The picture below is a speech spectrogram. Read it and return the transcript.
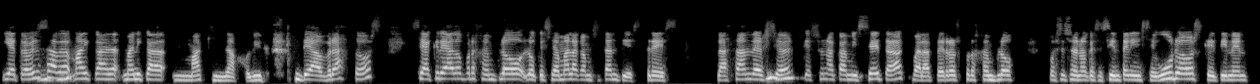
Y a través de esa máquina, máquina joder, de abrazos se ha creado, por ejemplo, lo que se llama la camiseta antiestrés. La Thunder Shirt, que es una camiseta para perros, por ejemplo, pues eso, ¿no? Que se sienten inseguros, que tienen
